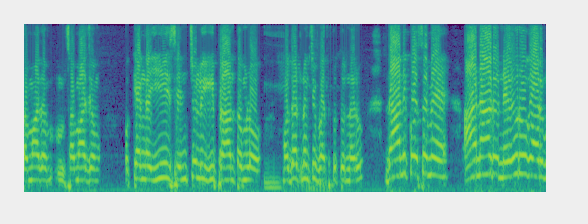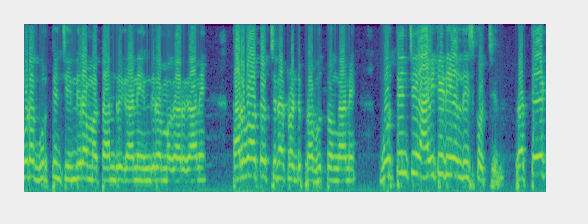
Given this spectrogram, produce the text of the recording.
సమాజం సమాజం ముఖ్యంగా ఈ సెంచులు ఈ ప్రాంతంలో మొదటి నుంచి బతుకుతున్నారు. దానికోసమే ఆనాడు నెహ్రూ గారు కూడా గుర్తించి ఇందిరమ్మ తండ్రి కానీ ఇందిరమ్మ గారు కానీ తర్వాత వచ్చినటువంటి ప్రభుత్వం కానీ గుర్తించి ఐటీడీఎల్ తీసుకొచ్చింది. ప్రత్యేక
